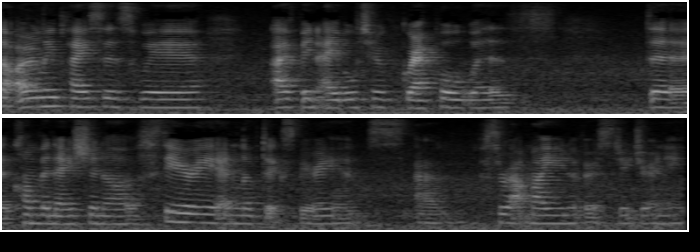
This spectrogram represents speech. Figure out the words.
the only places where I've been able to grapple with the combination of theory and lived experience um, throughout my university journey.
